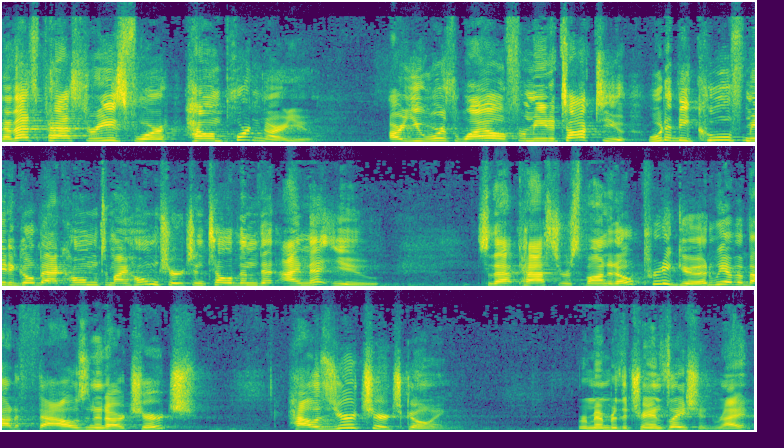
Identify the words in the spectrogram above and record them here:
Now, that's Pastor pastorese for how important are you? Are you worthwhile for me to talk to you? Would it be cool for me to go back home to my home church and tell them that I met you? So that pastor responded, Oh, pretty good. We have about a thousand at our church. How's your church going? Remember the translation, right?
